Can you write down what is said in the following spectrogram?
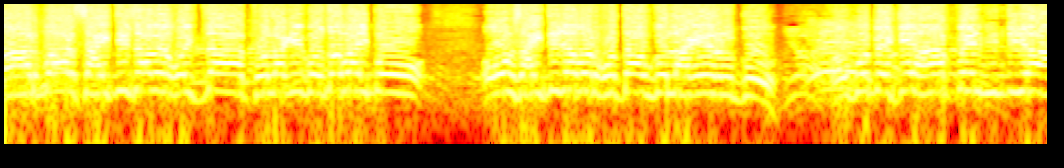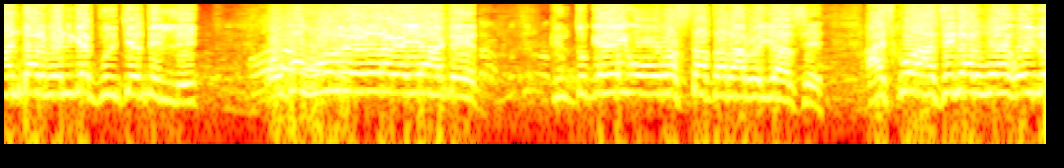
বারবার সাইদি যাবে কইতলা তো লাগি গজব আইব ও সাইদি যাবার কথা ওগো লাগে ওগো। ওগো বেটি হাফ প্যান্ট পিন্দিয়া আন্ডার প্যান্ট কে খুলছে দিল্লিত। ওগো ফুল লাগাইয়া হাটের কিন্তু এই অবস্থা তারা রইয়া আছে। আজকো হাসিনার হুয়া কইলো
